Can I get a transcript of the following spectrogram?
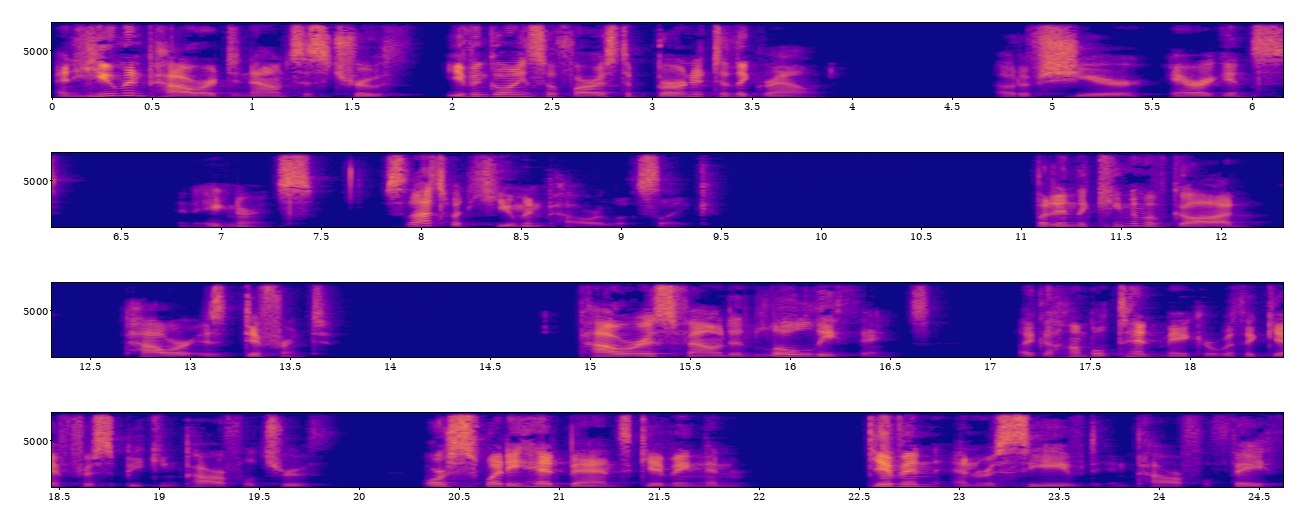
And human power denounces truth, even going so far as to burn it to the ground out of sheer arrogance and ignorance. So that's what human power looks like. But in the kingdom of God, power is different. Power is found in lowly things, like a humble tent maker with a gift for speaking powerful truth, or sweaty headbands giving and given and received in powerful faith.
